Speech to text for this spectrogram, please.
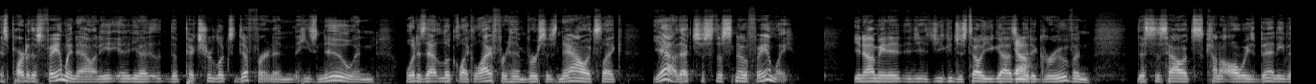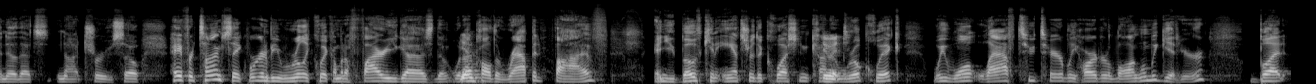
as part of this family now and he you know the picture looks different and he's new and what does that look like life for him versus now? It's like yeah that's just the snow family. You know i mean it, it, you could just tell you guys yeah. hit a groove and this is how it's kind of always been even though that's not true. So hey for time's sake we're going to be really quick. I'm going to fire you guys the what yeah. i call the rapid five and you both can answer the question kind of real quick. We won't laugh too terribly hard or long when we get here but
